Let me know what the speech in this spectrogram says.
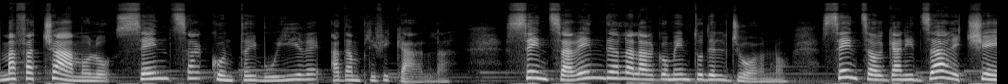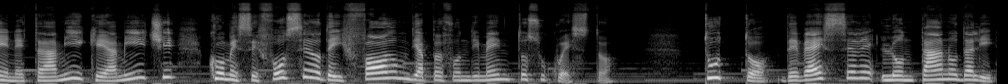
ma facciamolo senza contribuire ad amplificarla senza renderla l'argomento del giorno, senza organizzare cene tra amiche e amici come se fossero dei forum di approfondimento su questo tutto deve essere lontano da lì.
